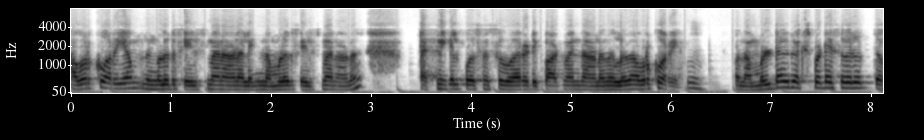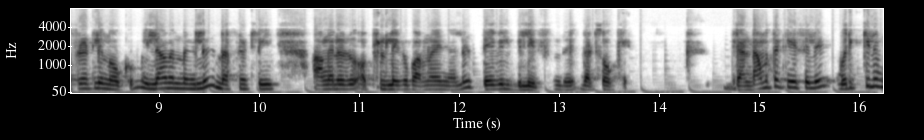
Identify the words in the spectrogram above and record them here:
അവർക്കും അറിയാം നിങ്ങളൊരു സെയിൽസ്മാൻ ആണ് അല്ലെങ്കിൽ നമ്മളൊരു സെയിൽസ്മാൻ ആണ്. ടെക്നിക്കൽ പേഴ്സൺസ് വേറെ ഡിപ്പാർട്ട്മെന്റ് ആണെന്നുള്ളത് അവർക്കും അറിയാം. അപ്പൊ നമ്മളുടെ ഒരു എക്സ്പെർട്ടൈസ് അവർ ഡെഫിനറ്റ്ലി നോക്കും. ഇല്ലാന്നുണ്ടെങ്കിൽ ഡെഫിനറ്റ്ലി അങ്ങനെ ഒരു ഓപ്ഷനിലേക്ക് പറഞ്ഞു കഴിഞ്ഞാൽ they will believe that's okay രണ്ടാമത്തെ കേസിൽ ഒരിക്കലും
